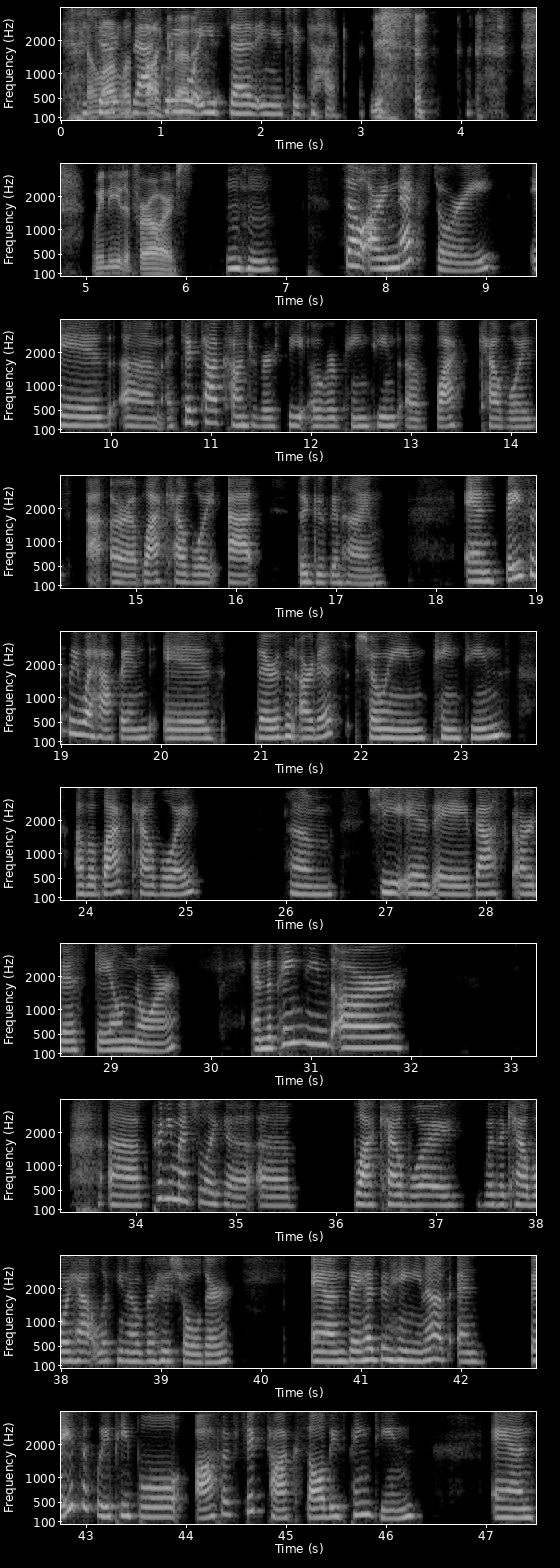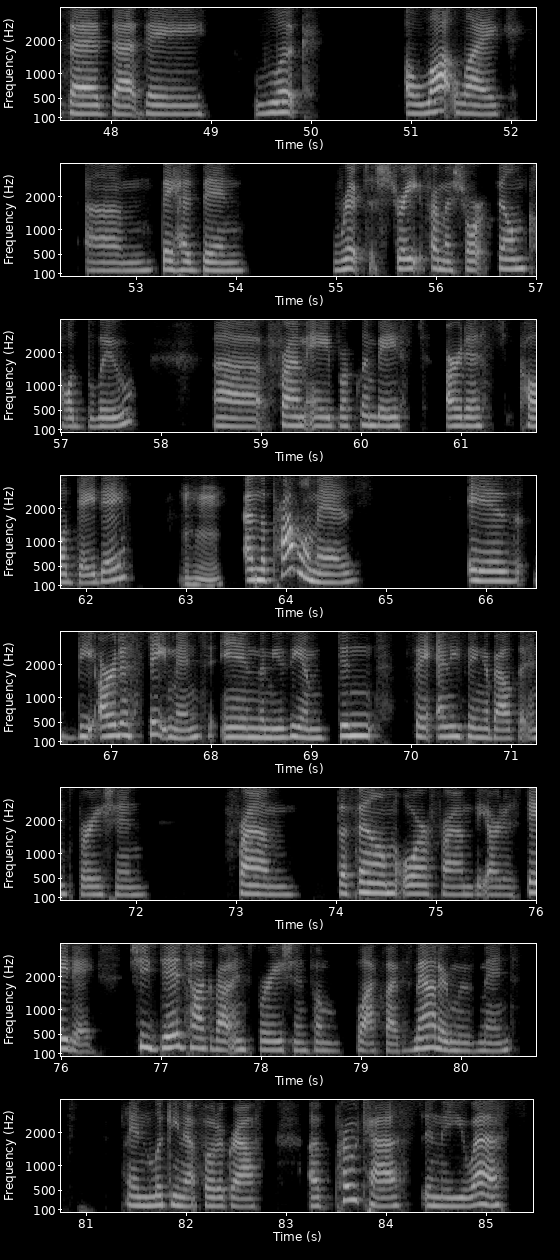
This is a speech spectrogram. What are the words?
Come Share on, exactly what it. you said in your TikTok. Yeah. we need it for ours. hmm So, our next story is um, a TikTok controversy over paintings of black cowboys at, or a black cowboy at the Guggenheim. And basically, what happened is there's an artist showing paintings of a black cowboy. Um, she is a Basque artist, Gail Knorr. And the paintings are uh, pretty much like a, a black cowboy with a cowboy hat looking over his shoulder. And they had been hanging up, and basically, people off of TikTok saw these paintings and said that they look a lot like um, they had been ripped straight from a short film called Blue uh, from a Brooklyn based artist called Day Day. hmm And the problem is, is the artist statement in the museum didn't say anything about the inspiration from the film or from the artist Day Day. She did talk about inspiration from Black Lives Matter movement and looking at photographs of protests in the US,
